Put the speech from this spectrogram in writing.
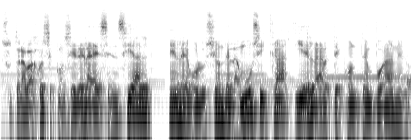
Su trabajo se considera esencial en la evolución de la música y el arte contemporáneo.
